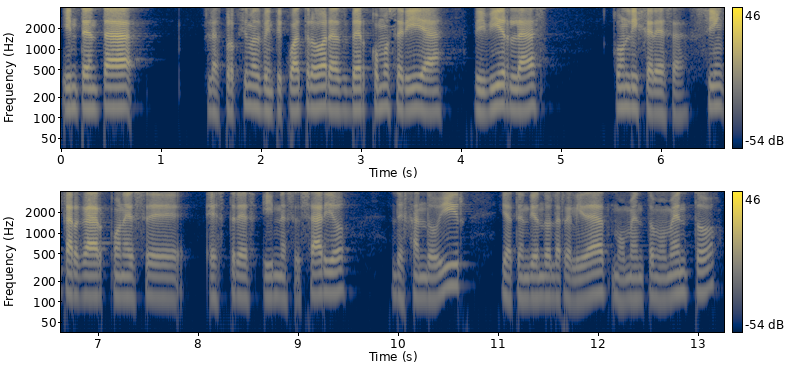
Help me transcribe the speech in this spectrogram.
Intenta las próximas 24 horas ver cómo sería vivirlas con ligereza, sin cargar con ese estrés innecesario, dejando ir y atendiendo la realidad momento a momento,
